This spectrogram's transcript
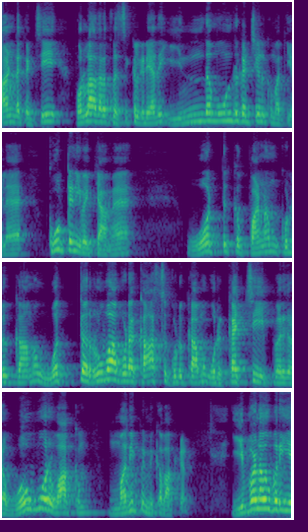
ஆண்ட கட்சி. பொருளாதாரத்தில் சிக்கல் கிடையாது. இந்த மூன்று கட்சிகளுக்கு மத்தியில் கூட்டணி வைக்காமல் ஓட்டுக்கு பணம் கொடுக்காம ஒத்த ரூபா கூட காசு கொடுக்காம ஒரு கட்சி பெறுகிற ஒவ்வொரு வாக்கும் மதிப்பு மிக்க வாக்குகள். இவ்வளவு பெரிய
